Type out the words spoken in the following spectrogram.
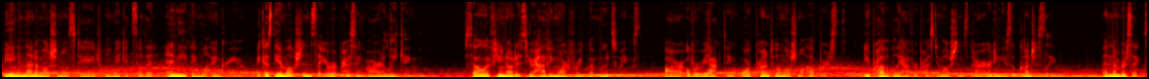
Being in that emotional stage will make it so that anything will anger you because the emotions that you're repressing are leaking. So if you notice you're having more frequent mood swings, are overreacting or prone to emotional outbursts, you probably have repressed emotions that are hurting you subconsciously. And number six,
